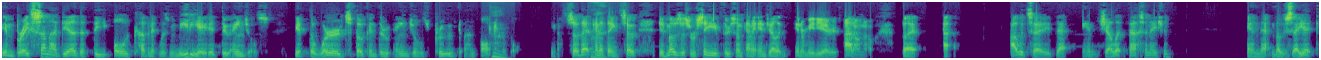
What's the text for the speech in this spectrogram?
embraced some idea that the old covenant was mediated through angels if the word spoken through angels proved hmm. unalterable. You know, so that kind of thing. So did Moses receive through some kind of angelic intermediary? I don't know, but I, I would say that angelic fascination and that Mosaic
